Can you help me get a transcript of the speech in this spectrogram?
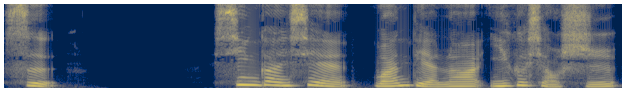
四、新干线晚点了一个小时。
